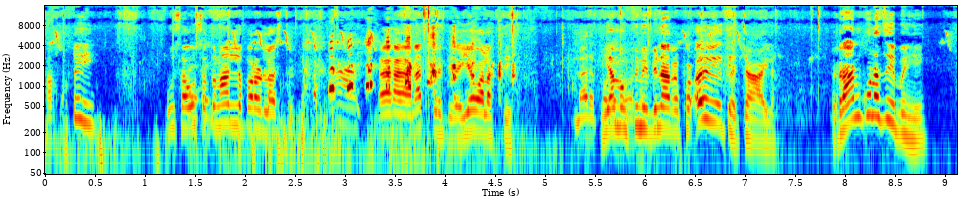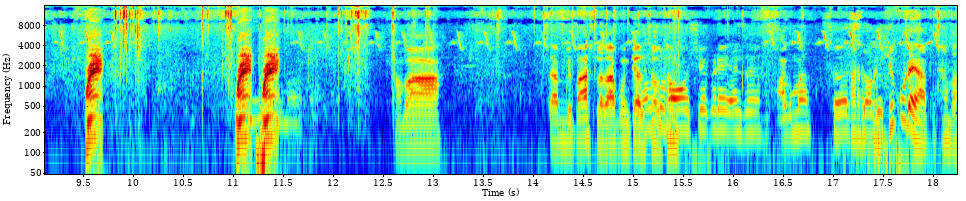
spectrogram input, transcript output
हा कुठे? उसा उसातून आणलं परवडलं असतं. हा हा नाच करते का? यावं लागते. या मग तुम्ही बिनार अय त्याच्या आईला. रान कोणाचं आहे पण हे? हा बा ताप बी पासला तर आपण त्याला चौथा. शेकडे यांचं आगमन सर हे कुठे आहे? आता थांबा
